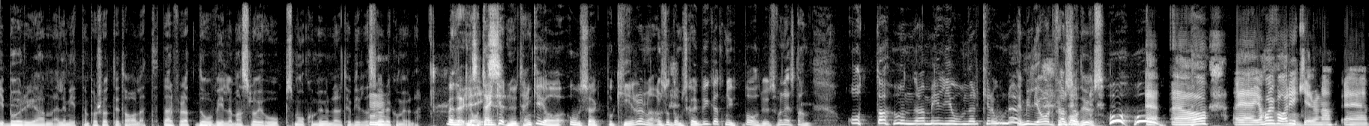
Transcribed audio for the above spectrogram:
i början eller mitten på 70-talet. Därför att då ville man slå ihop små kommuner till att bilda större kommuner. Men det, jag tänker, nu tänker jag osökt på Kiruna. Alltså de ska ju bygga ett nytt badhus för nästan 800 miljoner kronor. En miljard för ett Alltså, badhus. Ho, ho! Eh, ja, eh, jag har ju varit i Kiruna eh,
